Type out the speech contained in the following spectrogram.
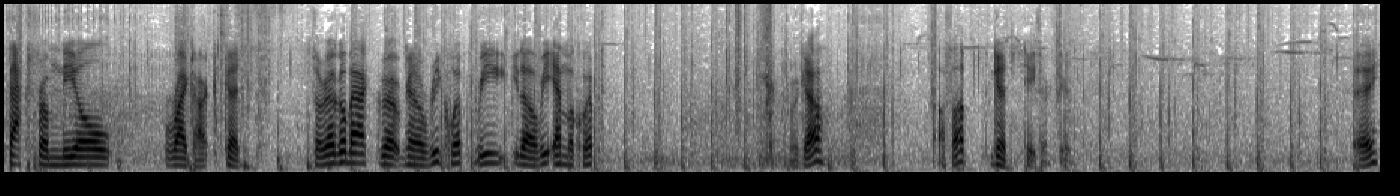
Facts from Neil Reichardt. Good. So we're gonna go back. We're gonna re-equip, re, you know, re-em equipped. There we go. Off up. Good. Taser. Good. Okay.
